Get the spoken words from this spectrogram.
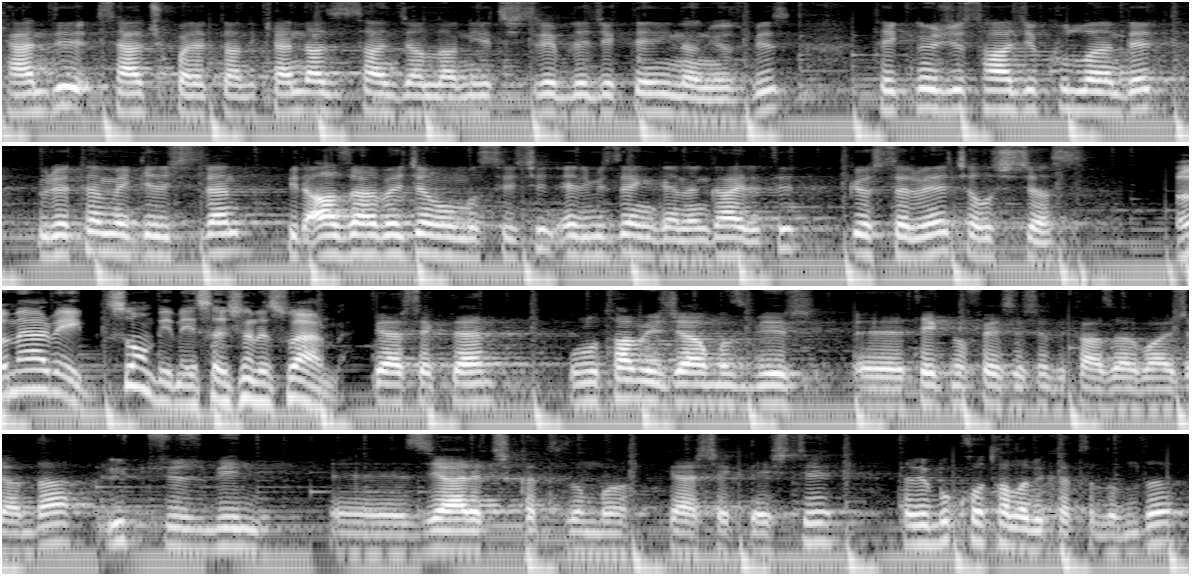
kendi Selçuk bayraklarını, kendi aziz sancarlarını yetiştirebileceklerine inanıyoruz biz. Teknoloji sadece kullanan değil, üreten ve geliştiren bir Azerbaycan olması için elimizden gelen gayreti göstermeye çalışacağız. Ömer Bey, son bir mesajınız var mı? Gerçekten unutamayacağımız bir e, Teknofest yaşadık Azerbaycan'da. 300 bin e, ziyaretçi katılımı gerçekleşti. Tabii bu kotalı bir katılımdı.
